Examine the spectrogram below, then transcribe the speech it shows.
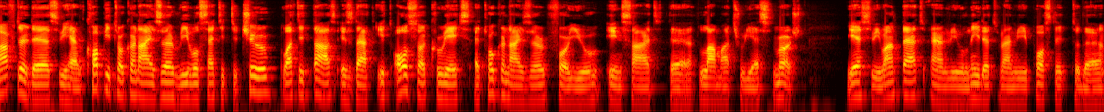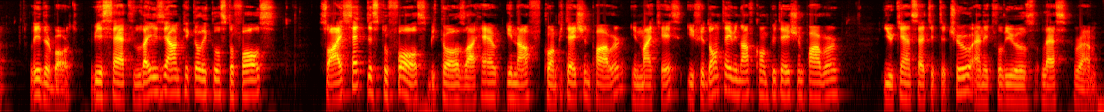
After this, we have copy tokenizer. We will set it to true. What it does is that it also creates a tokenizer for you inside the Llama 3s merged. Yes, we want that and we will need it when we post it to the leaderboard. We set lazy unpickle equals to false. So I set this to false because I have enough computation power in my case. If you don't have enough computation power, you can set it to true and it will use less RAM.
